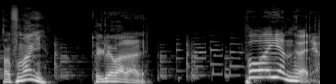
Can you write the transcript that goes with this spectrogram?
Takk for meg. Hyggelig å være her. På gjenhør.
